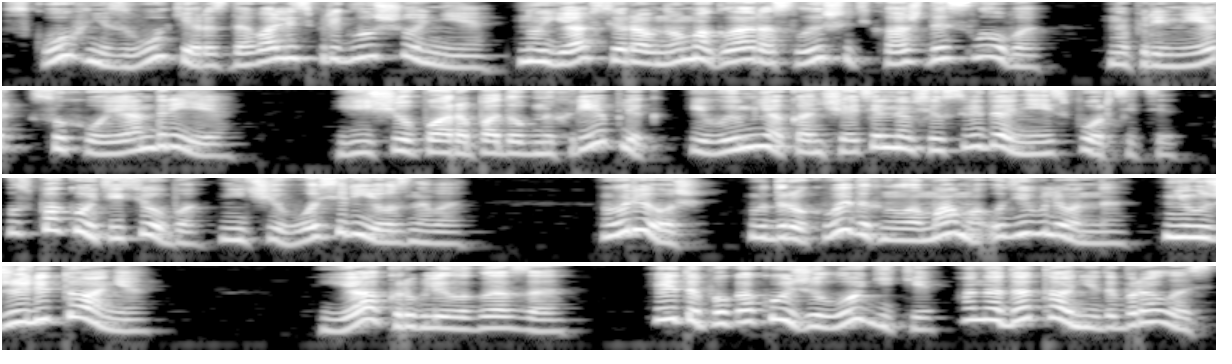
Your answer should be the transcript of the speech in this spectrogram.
С кухни звуки раздавались приглушеннее, но я все равно могла расслышать каждое слово. Например, сухое Андрея. Еще пара подобных реплик, и вы мне окончательно все свидание испортите. Успокойтесь оба, ничего серьезного. Врешь. Вдруг выдохнула мама удивленно. Неужели Таня? Я округлила глаза. Это по какой же логике она до Тани добралась?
